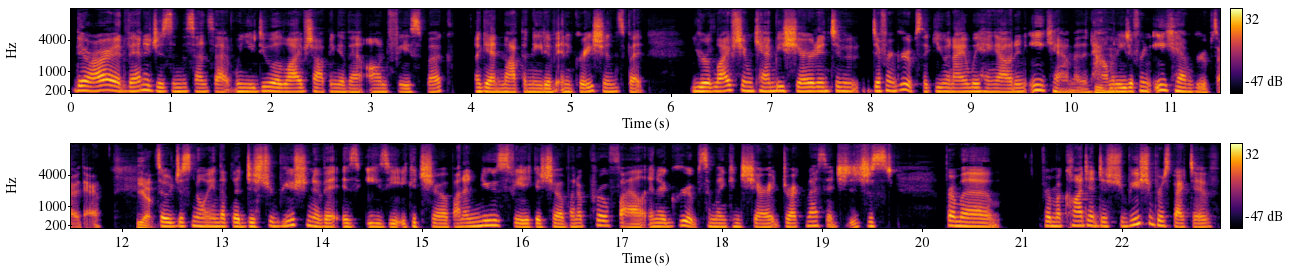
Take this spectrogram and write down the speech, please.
there are advantages in the sense that when you do a live shopping event on Facebook, again, not the native integrations, but your live stream can be shared into different groups. Like you and I, we hang out in Ecamm, and then how mm-hmm. many different Ecamm groups are there? Yeah. So just knowing that the distribution of it is easy. It could show up on a news feed. It could show up on a profile in a group. Someone can share it direct message. It's just from a from a content distribution perspective,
